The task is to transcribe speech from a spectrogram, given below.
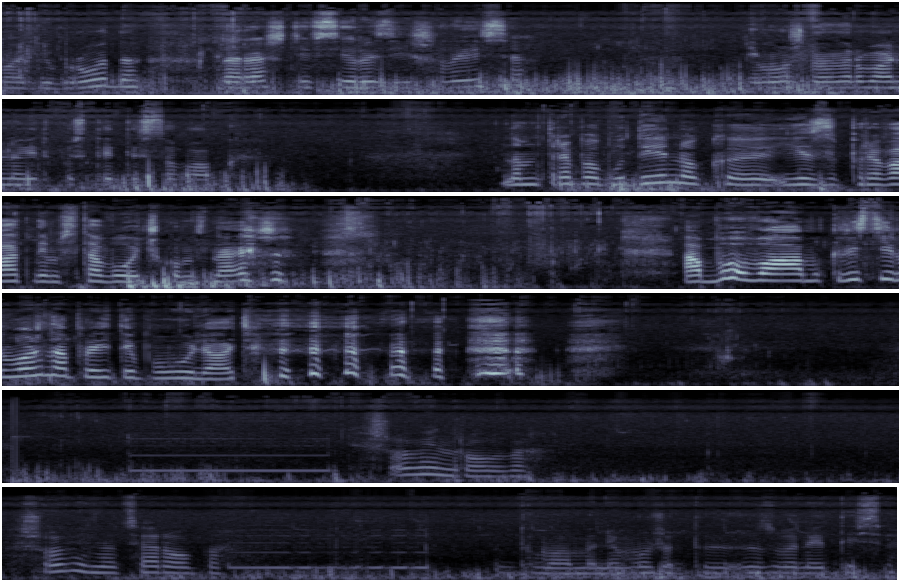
Баді брода. Нарешті всі розійшлися. І можна нормально відпустити собак. Нам треба будинок е, із приватним ставочком, знаєш. Або вам. Крістін, можна прийти погуляти? Що він робить? Що він оце робить? До мами не можуть дозвонитися.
